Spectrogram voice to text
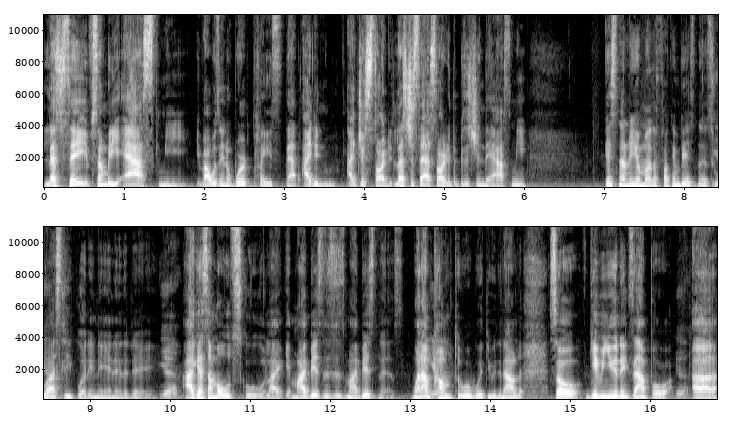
let's say if somebody asked me if I was in a workplace that I didn't, I just started, let's just say I started the position, they asked me, it's none of your motherfucking business who Yeah. I sleep with in the end of the day. Yeah. I guess I'm old school. Like, my business is my business. When I'm Yeah. comfortable with you, then I'll. So, giving you an example, Yeah. uh,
